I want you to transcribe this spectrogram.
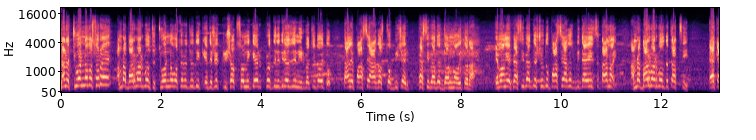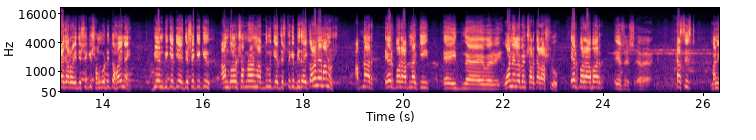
না চুয়ান্ন বছরে আমরা বারবার বলছি, চুয়ান্ন বছরে যদি এদেশের কৃষক শ্রমিকের প্রতিনিধিরা যদি নির্বাচিত হতো তাহলে পাঁচই আগস্ট চব্বিশের ফ্যাসিবাদের জন্ম হইতো না। এবং এই ফ্যাসিবাদের শুধু পাঁচই আগস্ট বিদায় হয়েছে তা নয়, আমরা বারবার বলতে চাচ্ছি, এক এগারো এই দেশে কি সংগঠিত হয় নাই? বিএনপিকে কি এদেশে কি কি আন্দোলন সংগ্রামের মাধ্যমে কি এদেশ থেকে বিদায় করে নাই মানুষ? আপনার, এরপরে আপনার কি এই ওয়ান ইলেভেন সরকার আসলো, এরপরে আবার ফ্যাসিস্ট মানে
